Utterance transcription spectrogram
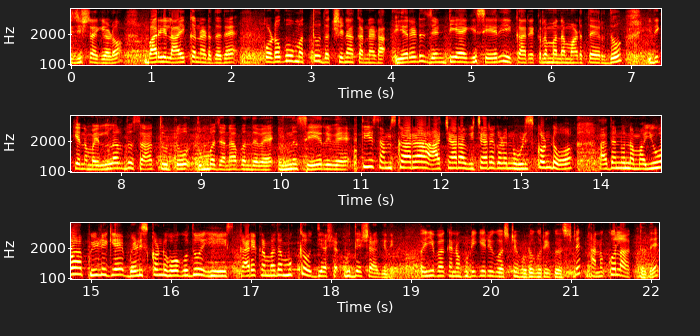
ರಿಜಿಸ್ಟರ್ ಆಗ್ಯಾಳು. ಭಾರಿ ಲಾಯಕ ನಡೆದಿದೆ. ಕೊಡಗು ಮತ್ತು ದಕ್ಷಿಣ ಕನ್ನಡ ಎರಡು ಜಂಟಿಯಾಗಿ ಸೇರಿ ಈ ಕಾರ್ಯಕ್ರಮನ ಮಾಡ್ತಾ ಇರೋದು. ಇದಕ್ಕೆ ನಮ್ಮ ಎಲ್ಲರದ್ದು ಸಾಥ್ ಉಟ್ಟು ತುಂಬ ಜನ ಬಂದವೆ ಇನ್ನೂ ಸೇರಿವೆ. ಪ್ರತಿ ಸಂಸ್ಕಾರ ಆಚಾರ ವಿಚಾರಗಳನ್ನು ಉಳಿಸ್ಕೊಂಡು ಅದನ್ನು ನಮ್ಮ ಯುವ ಪೀಳಿಗೆ ಬೆಳೆಸ್ಕೊಂಡು ಹೋಗೋದು ಈ ಕಾರ್ಯಕ್ರಮದ ಮುಖ್ಯ ಉದ್ದೇಶ ಉದ್ದೇಶ ಆಗಿದೆ. ಇವಾಗಿನ ಹುಡುಗಿರಿಗೂ ಅಷ್ಟೇ, ಹುಡುಗರಿಗೂ ಅಷ್ಟೇ ಅನುಕೂಲ ಆಗ್ತದೆ.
